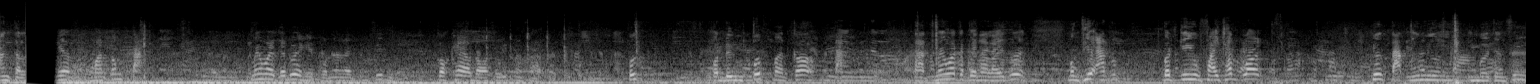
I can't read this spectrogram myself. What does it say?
อันตรายเนี่ยมันต้องตัด ไม่ว่าจะด้วยเหตุผลอะไรทั้งสิ้น ก็แค่เอาดอสวิตช์มาใส่ปึ๊บพอดึงปุ๊บมันก็ตัดตัดไม่ว่าจะเป็นอะไรด้วย บางทีอาจบางทีไฟช็อตร้อยเครื่องตัดหรือมีอิมเมอร์เจนซี่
